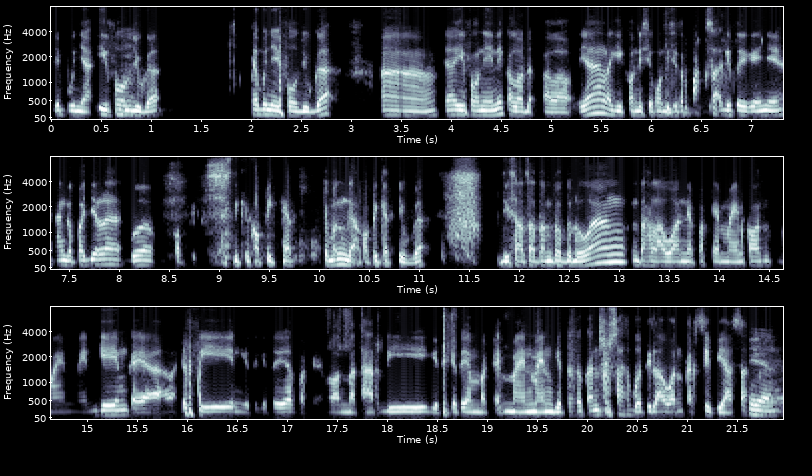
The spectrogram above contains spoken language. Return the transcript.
Dia punya evil Hmm. juga. Dia punya evil juga. Eh, ya evilnya ini kalau kalau ya lagi kondisi-kondisi terpaksa gitu ya kayaknya. ya. Anggap aja lah gue copy, sedikit copycat, cuman nggak copycat juga di saat-saat tertentu doang entah lawannya pakai main kon main main game kayak Devin gitu-gitu ya pakai lawan Matt Hardy gitu-gitu yang pakai main-main gitu kan susah buat dilawan versi biasa Iya.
